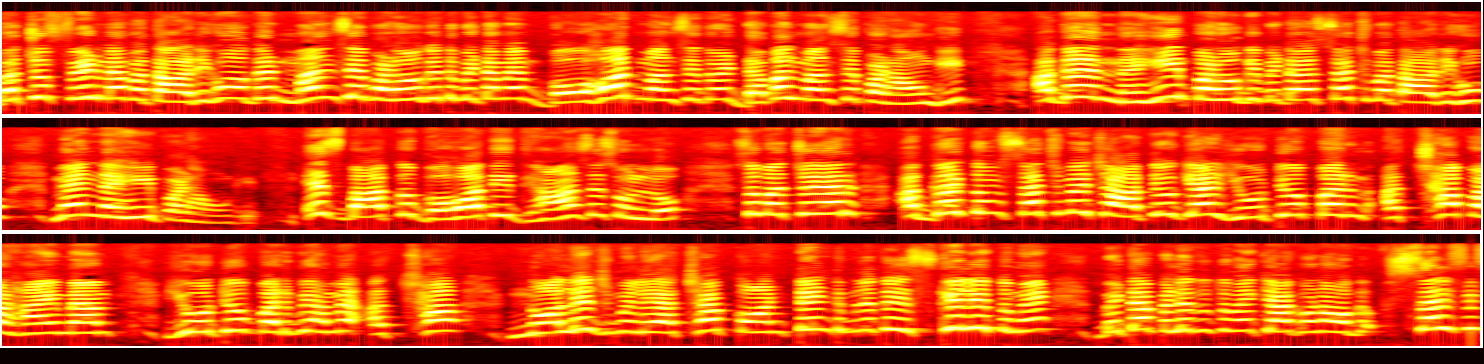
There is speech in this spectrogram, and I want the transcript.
बच्चों, फिर मैं बता रही हूँ, अगर मन से पढ़ोगे तो बेटा मैं बहुत मन से, तुम्हें डबल मन से पढ़ाऊँगी। अगर नहीं पढ़ोगे बेटा, सच बता रही हूँ, मैं नहीं पढ़ाऊँगी। इस बात को बहुत ही ध्यान से सुन लो। सो बच्चों यार, अगर तुम सच में चाहते हो कि यार यूट्यूब पर अच्छा पढ़ाएँ मैम यूट्यूब पर भी हमें अच्छा नॉलेज मिले अच्छा कंटेंट मिले तो इसके लिए तुम्हें, बेटा पहले तो तुम्हें क्या करना होगा? सेल्फ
